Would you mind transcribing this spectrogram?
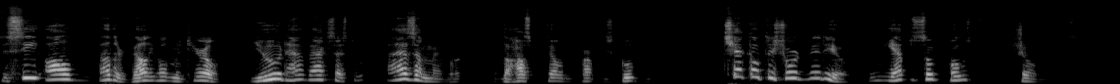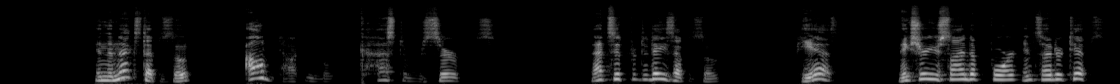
To see all the other valuable material you would have access to as a member of the Hospitality Property School Group, check out the short video in the episode post show notes. In the next episode, I'll be talking about customer service. That's it for today's episode. P.S. Make sure you're signed up for Insider Tips.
